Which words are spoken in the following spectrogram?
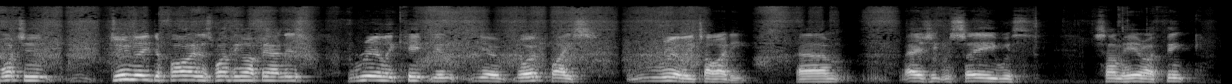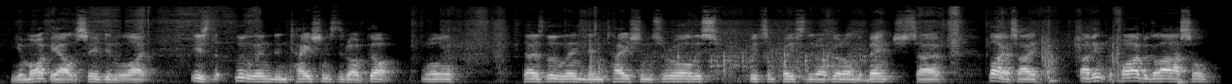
what you do need to find is one thing I found is really keep your your workplace really tidy. Um, as you can see with some here, I think you might be able to see it in the light, is the little indentations that I've got. Well, those little indentations are all this bits and pieces that I've got on the bench. So, like I say, I think the fiberglass will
